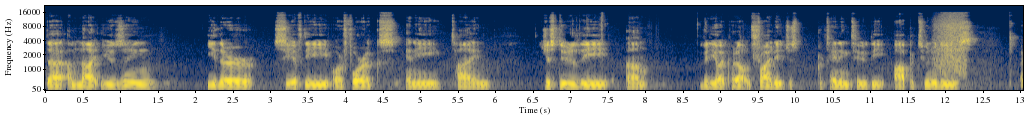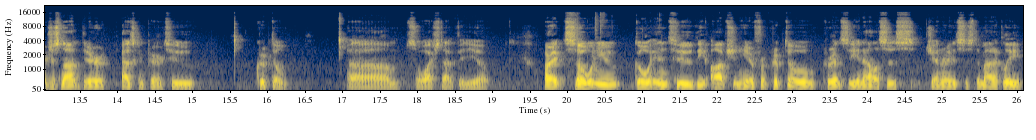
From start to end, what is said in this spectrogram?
that I'm not using either CFD or Forex any time, just due to the um, video I put out on Friday, just pertaining to the opportunities are just not there as compared to crypto. Um, so watch that video. All right, so when you go into the option here for cryptocurrency analysis generated systematically,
